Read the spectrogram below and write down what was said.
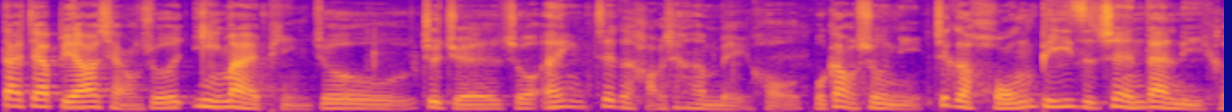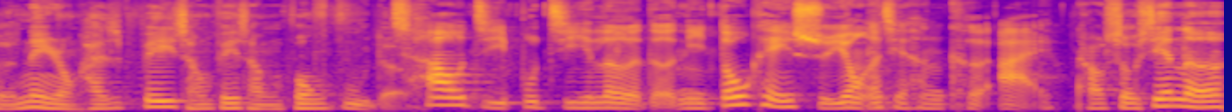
大家不要想说义卖品就就觉得说，哎，这个好像很美猴。我告诉你，这个红鼻子圣诞礼盒内容还是非常非常丰富的，超级不鸡肋的，你都可以使用，而且很可爱。好，首先呢。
